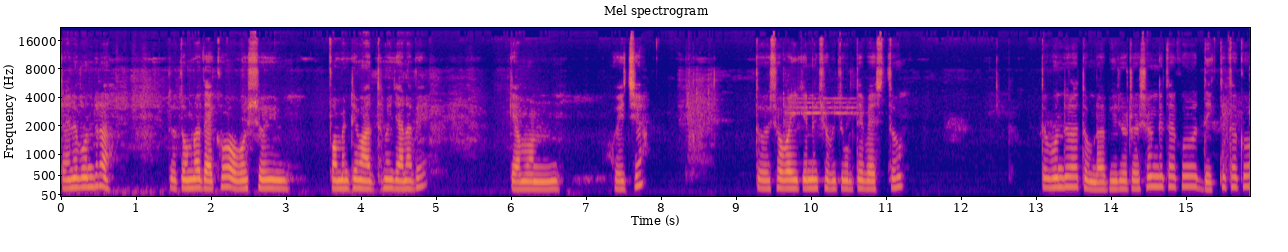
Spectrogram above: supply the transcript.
তাই না বন্ধুরা? তো তোমরা দেখো, অবশ্যই কমেন্টের মাধ্যমে জানাবে কেমন হয়েছে। তো সবাই এখানে ছবি তুলতে ব্যস্ত? তো বন্ধুরা, তোমরা ভিডিওটার সঙ্গে থাকো, দেখতে থাকো।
